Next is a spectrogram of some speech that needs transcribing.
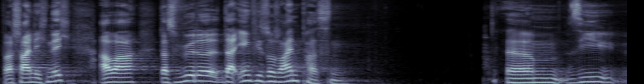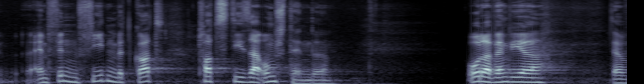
Wahrscheinlich nicht, aber das würde da irgendwie so reinpassen. Ähm, sie empfinden Frieden mit Gott trotz dieser Umstände. Oder wenn wir, da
